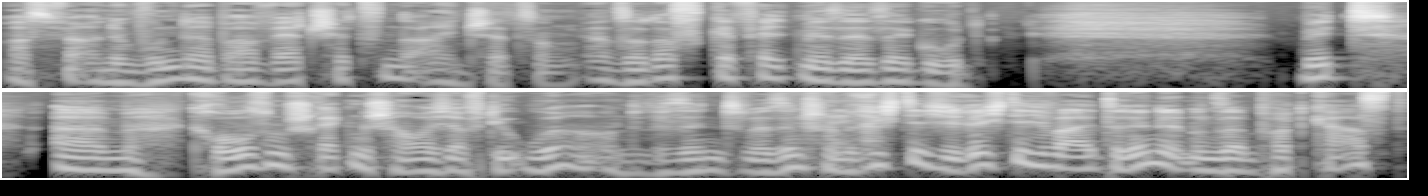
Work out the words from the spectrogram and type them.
Was für eine wunderbar wertschätzende Einschätzung. Also das gefällt mir sehr, sehr gut. Mit ähm, großem Schrecken schaue ich auf die Uhr und wir sind, wir sind schon richtig, richtig weit drin in unserem Podcast.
